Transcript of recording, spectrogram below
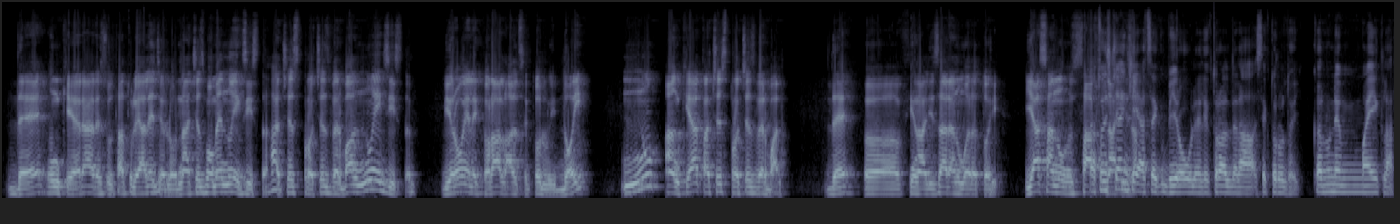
de încheiere a rezultatului alegerilor. În acest moment nu există. Acest proces verbal nu există. Biroul electoral al sectorului 2 nu a încheiat acest proces verbal de uh, finalizarea numărătorii. Ea s-a, nu, s-a Atunci finalizat. ce a încheiat biroul electoral de la sectorul 2? Că nu ne mai e clar.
